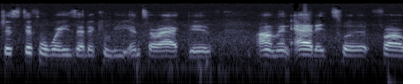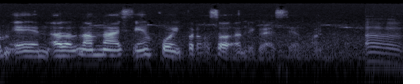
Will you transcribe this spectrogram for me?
just different ways that it can be interactive um, and added to it from an alumni standpoint, but also an undergrad standpoint. Um,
